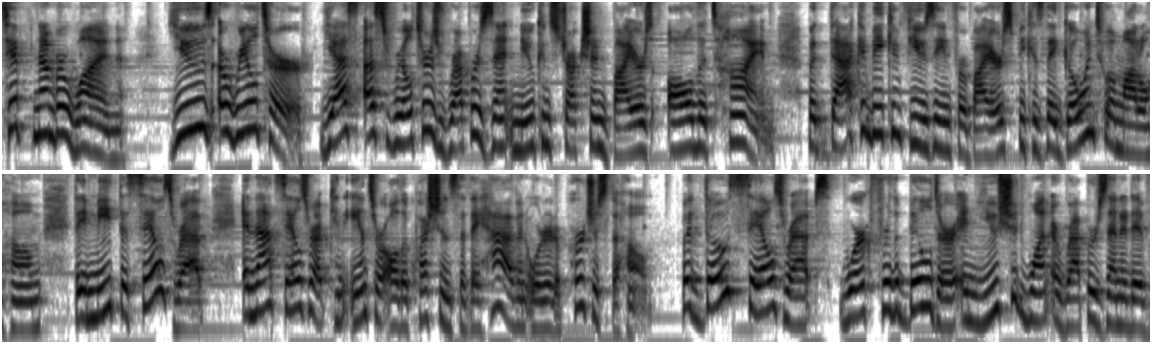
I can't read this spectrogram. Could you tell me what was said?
Tip number one Use a realtor. Yes, us realtors represent new construction buyers all the time, but that can be confusing for buyers because they go into a model home, they meet the sales rep, and that sales rep can answer all the questions that they have in order to purchase the home. But those sales reps work for the builder, and you should want a representative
